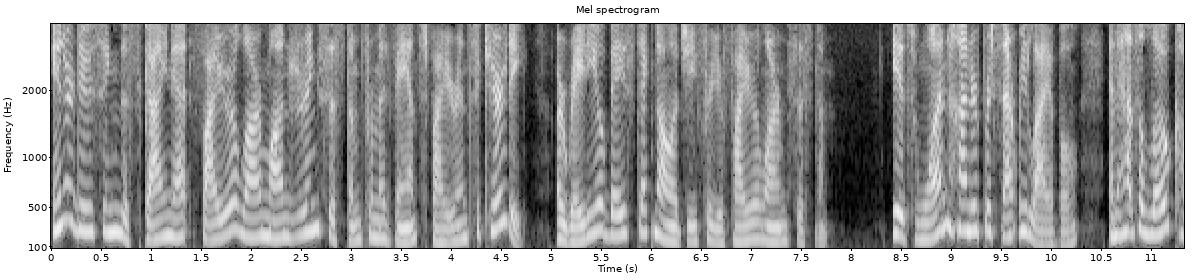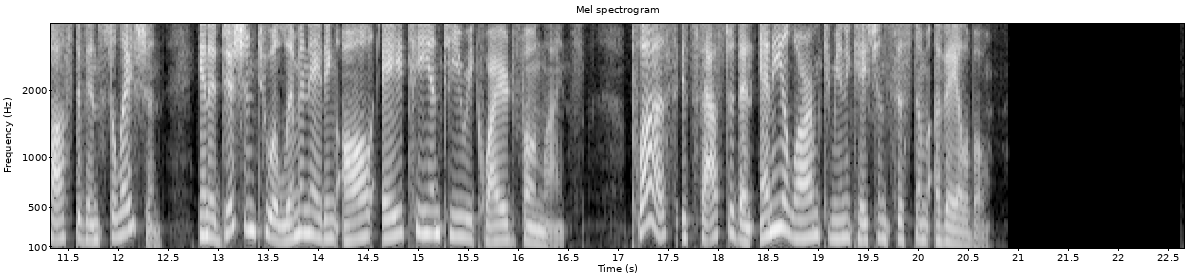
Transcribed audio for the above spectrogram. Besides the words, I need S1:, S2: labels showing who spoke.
S1: Introducing the Skynet Fire Alarm Monitoring System from Advanced Fire and Security, a radio based technology for your fire alarm system. It's 100% reliable and has a low cost of installation, in addition to eliminating all AT&T required phone lines. Plus, it's faster than any alarm communication system available.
